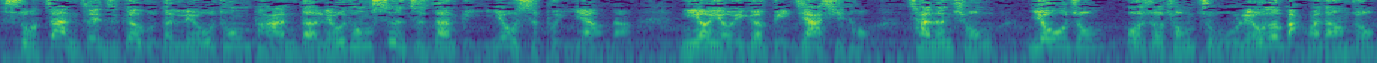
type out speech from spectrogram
所占这只个股的流通盘的流通市值占比又是不一样的。你要有一个比价系统，才能从优中或者说从主流的板块当中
